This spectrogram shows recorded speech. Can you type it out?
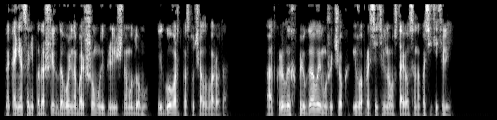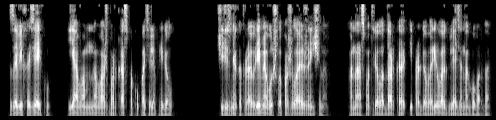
Наконец они подошли к довольно большому и приличному дому, и Говард постучал в ворота. Открыл их плюгавый мужичок и вопросительно уставился на посетителей. «Зови хозяйку. Я вам на ваш баркас покупателя привел». Через некоторое время вышла пожилая женщина. Она осмотрела Дарка и проговорила, глядя на Говарда.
